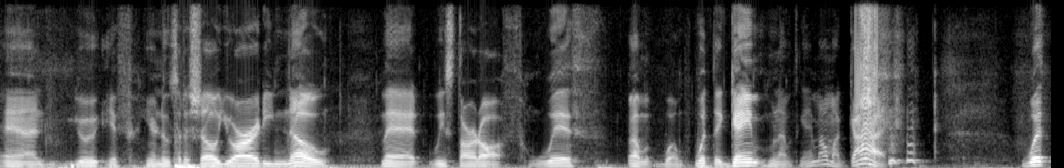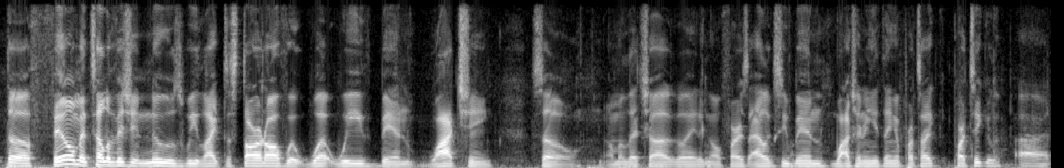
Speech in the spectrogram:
And you, if you're new to the show, you already know that we start off with, um, well, with the game. Not with the game. Oh my God. with the film and television news, we like to start off with what we've been watching. So I'm gonna let y'all go ahead and go first. Alex, you been watching anything in partic- particular? Alright,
